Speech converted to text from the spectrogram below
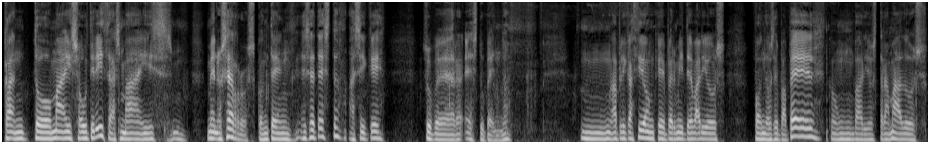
canto máis o utilizas, máis menos erros contén ese texto, así que super estupendo. Unha aplicación que permite varios fondos de papel, con varios tramados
